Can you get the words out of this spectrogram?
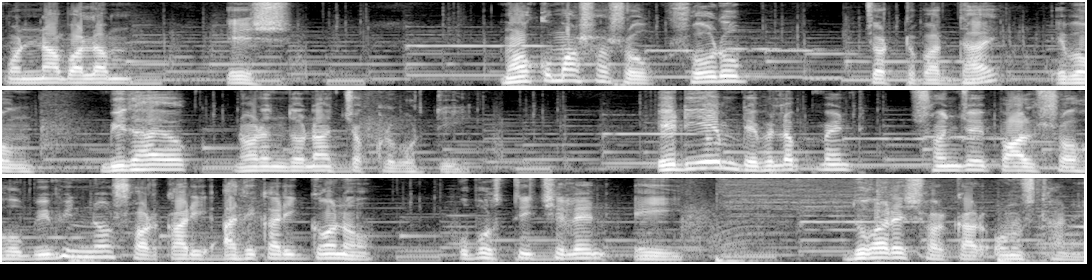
পন্নাবালাম এস। মহকুমা শাসক সৌরভ চট্টোপাধ্যায় এবং বিধায়ক নরেন্দ্রনাথ চক্রবর্তী। এডিএম ডেভেলপমেন্ট, সঞ্জয় পাল সহ বিভিন্ন সরকারি আধিকারিকগণও উপস্থিত ছিলেন এই দুয়ারে সরকার অনুষ্ঠানে।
